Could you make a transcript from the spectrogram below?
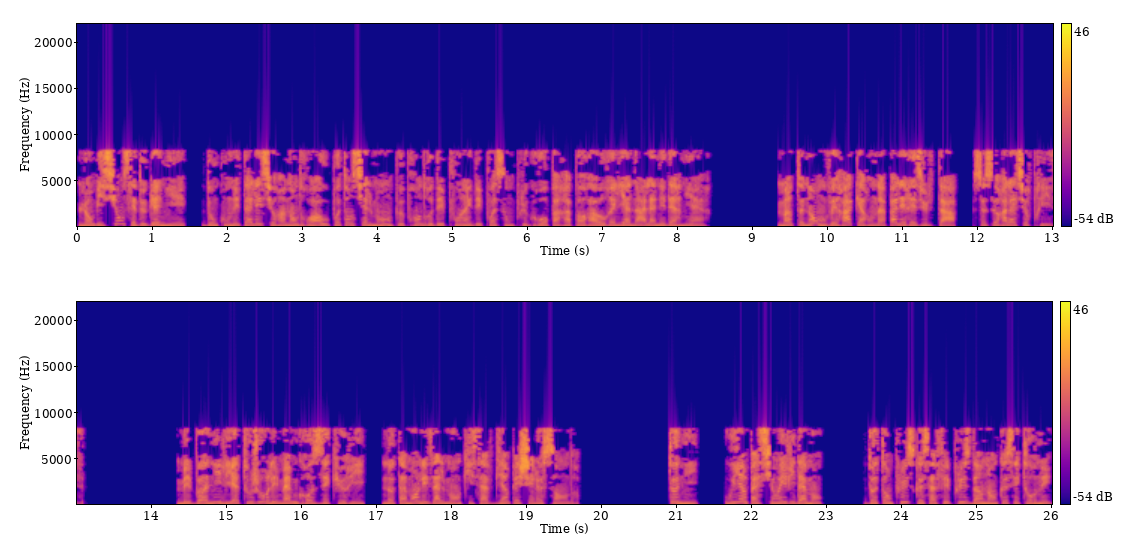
L'ambition c'est de gagner, donc on est allé sur un endroit où potentiellement on peut prendre des points et des poissons plus gros par rapport à Aureliana l'année dernière. Maintenant on verra car on n'a pas les résultats, ce sera la surprise. Mais bonne il y a toujours les mêmes grosses écuries, notamment les Allemands qui savent bien pêcher le cendre. Tony. Oui impatient évidemment. D'autant plus que ça fait plus d'un an que c'est tourné.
